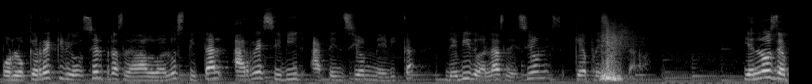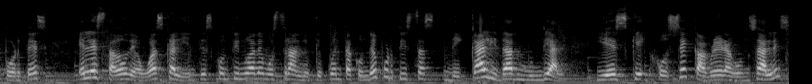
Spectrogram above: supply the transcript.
por lo que requirió ser trasladado al hospital a recibir atención médica debido a las lesiones que presentaba. Y en los deportes, el estado de Aguascalientes continúa demostrando que cuenta con deportistas de calidad mundial y es que José Cabrera González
